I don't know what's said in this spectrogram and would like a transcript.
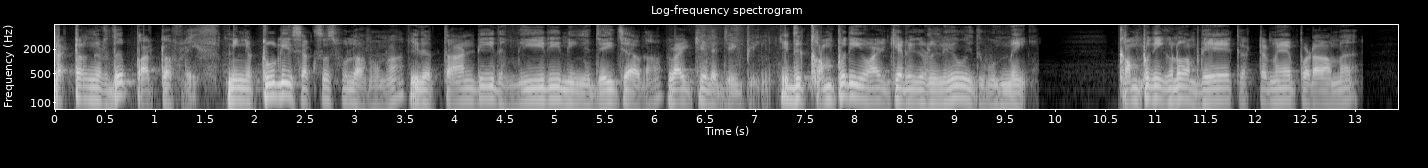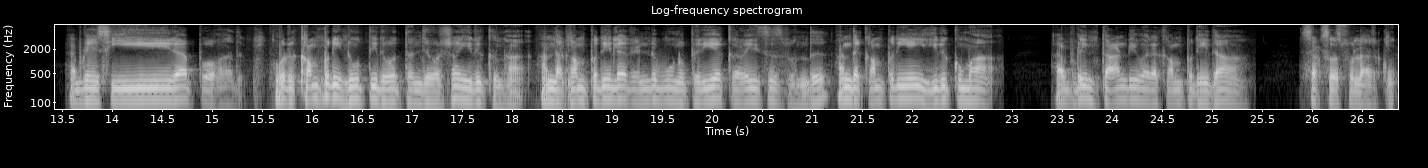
கஷ்டங்கிறது பார்ட் ஆஃப் லைஃப் நீங்கள் ட்ரூலி சக்ஸஸ்ஃபுல் ஆகணும்னா இதை தாண்டி இதை மீறி நீங்கள் ஜெயிச்சாதான் வாழ்க்கையில் ஜெயிப்பீங்க. இது கம்பெனி வாழ்க்கையிலையும் இது உண்மை. கம்பெனிகளும் அப்படியே கஷ்டமே படாமல் அப்படியே சீராக போகாது. ஒரு கம்பெனி நூற்றி இருபத்தஞ்சி வருஷம் இருக்குன்னா அந்த கம்பெனியில் ரெண்டு மூணு பெரிய கிரைசிஸ் வந்து அந்த கம்பெனியே இருக்குமா? அப்படின்னு தாண்டி வர கம்பெனி தான் சக்ஸஸ்ஃபுல்லாக இருக்கும்.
